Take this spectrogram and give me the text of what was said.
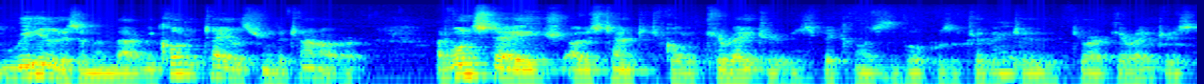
realism in that. We call it Tales from the Tower. At one stage, I was tempted to call it Curators because the book was a tribute to, to our curators.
